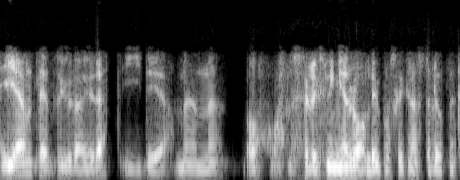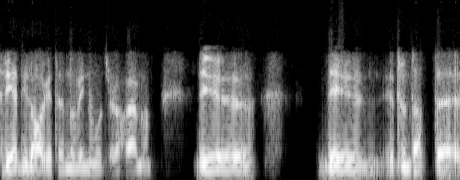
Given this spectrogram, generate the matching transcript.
egentligen så gjorde han ju rätt i det men oh, det spelar liksom ingen roll. Liverpool ska kunna ställa upp med tredje laget och ändå vinna mot Röda Stjärnan. Det är ju, det är, ju, jag tror inte att eh,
